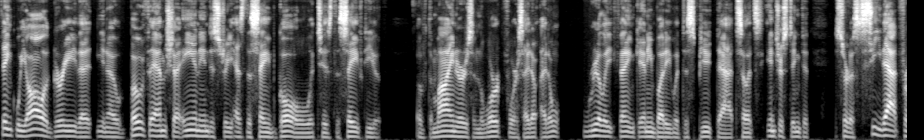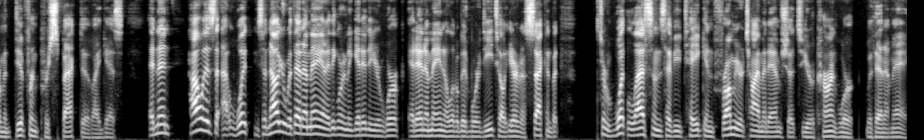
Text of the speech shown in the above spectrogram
think we all agree that you know both MSHA and industry has the same goal, which is the safety of, of the miners and the workforce. I don't I don't really think anybody would dispute that. So it's interesting to sort of see that from a different perspective, I guess. And then how is uh, what? So now you're with NMA, and I think we're going to get into your work at NMA in a little bit more detail here in a second. But sort of what lessons have you taken from your time at MSHA to your current work with NMA?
